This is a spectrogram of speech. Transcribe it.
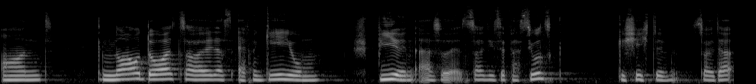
Und genau dort soll das Evangelium spielen. Also es soll diese Passionsgeschichte soll da,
